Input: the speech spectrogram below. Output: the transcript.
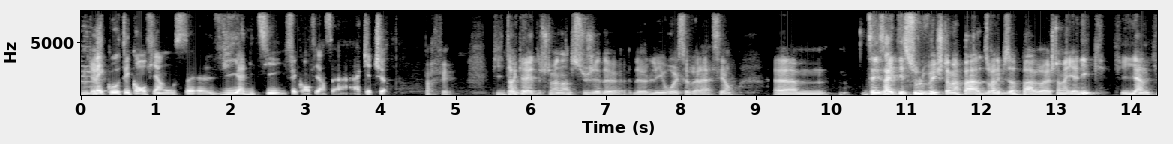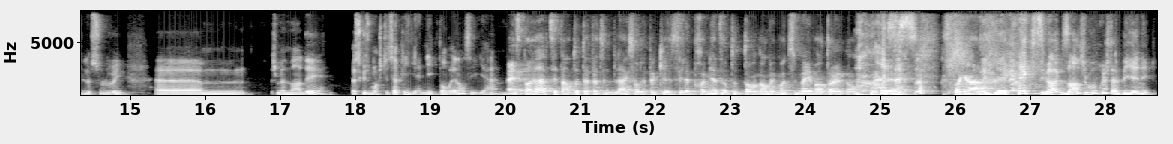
Mais côté confiance, euh, vie, amitié, il fait confiance à, Ketchup. Parfait. Puis tant qu'à être justement dans le sujet de, Léo et ses relations, euh, ça a été soulevé justement par, durant l'épisode par euh, justement Yannick, qui, Yann qui l'a soulevé. je me demandais, Excuse-moi, je t'ai appelé Yannick, ton vrai nom c'est Yann. Ben, c'est pas grave, tu sais, tantôt tu as fait une blague sur le fait que c'est le premier à dire tout ton nom, mais moi tu m'inventes un nom. c'est ça. C'est pas grave. c'est vraiment bizarre, je sais pas pourquoi je t'ai appelé Yannick.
